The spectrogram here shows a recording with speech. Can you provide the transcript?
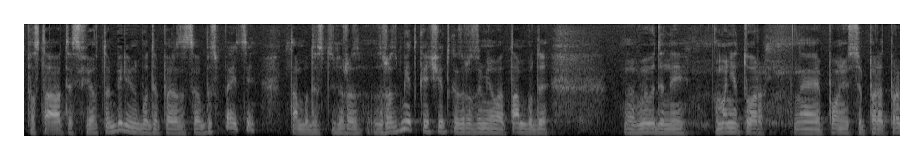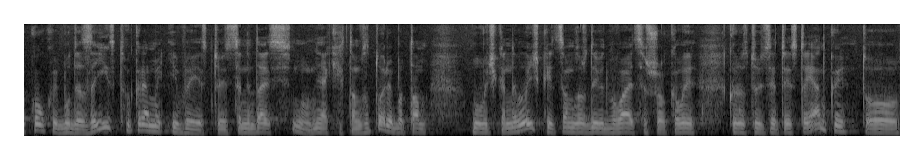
Поставити свій автомобіль, він буде перш за все в безпеці, там буде розмітка чітко зрозуміла, там буде виведений монітор е, повністю перед парковкою, буде заїзд окремий і виїзд. Тобто це не дасть ну, ніяких там заторів, бо там вуличка невеличка, і це завжди відбувається, що коли користуються тією стоянкою, то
